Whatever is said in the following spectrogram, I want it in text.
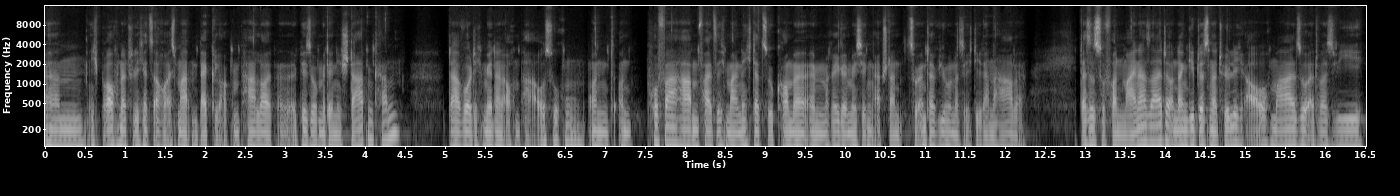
ähm, ich brauche natürlich jetzt auch erstmal einen Backlog, ein paar Leute, äh, Episoden, mit denen ich starten kann. Da wollte ich mir dann auch ein paar aussuchen und, und Puffer haben, falls ich mal nicht dazu komme, im regelmäßigen Abstand zu interviewen, dass ich die dann habe. Das ist so von meiner Seite. Und dann gibt es natürlich auch mal so etwas wie,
